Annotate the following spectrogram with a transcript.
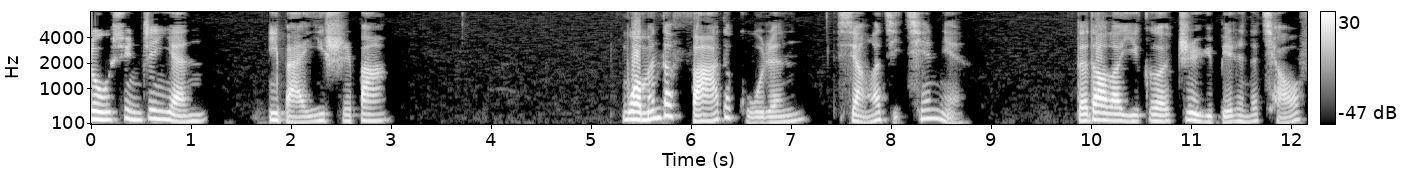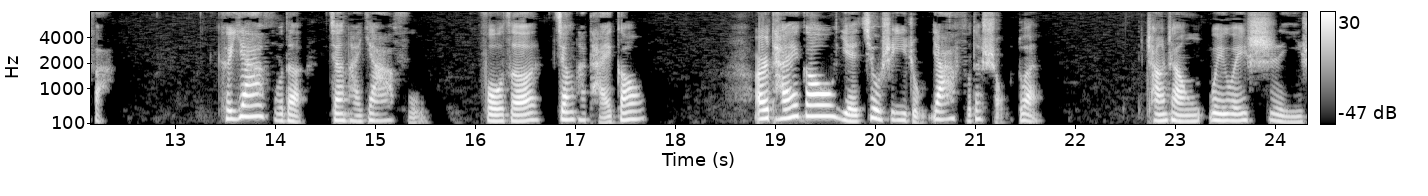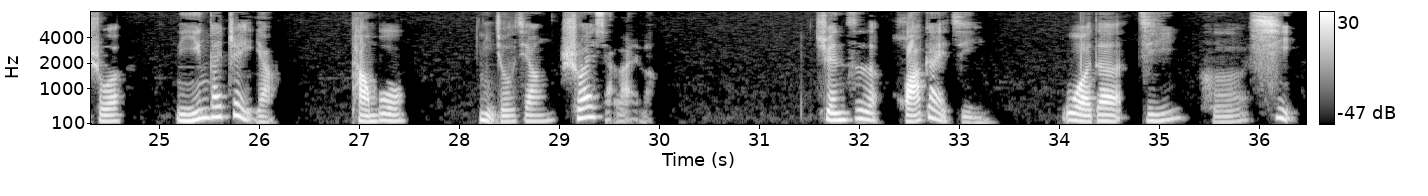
鲁迅箴言一百一十八：我们的罚的古人想了几千年，得到了一个治愈别人的巧法，可压服的将它压服，否则将它抬高，而抬高也就是一种压服的手段。常常微微示意说：“你应该这样，倘不。”你就将摔下来了。选自《华盖集》，我的集和戏。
